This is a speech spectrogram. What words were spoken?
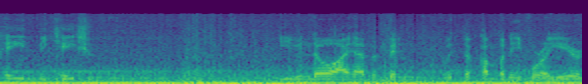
paid vacation. Even though I haven't been with the company for a year.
